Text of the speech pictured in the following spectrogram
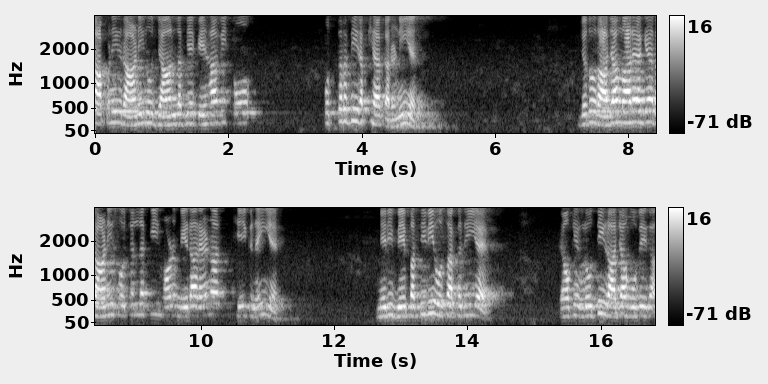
ਆਪਣੀ ਰਾਣੀ ਨੂੰ ਜਾਣ ਲੱਗੇ ਕਿਹਾ ਵੀ ਤੂੰ ਪੁੱਤਰ ਦੀ ਰੱਖਿਆ ਕਰਨੀ ਹੈ। ਜਦੋਂ ਰਾਜਾ ਮਾਰਿਆ ਗਿਆ, ਰਾਣੀ ਸੋਚਣ ਲੱਗੀ, ਹੁਣ ਮੇਰਾ ਰਹਿਣਾ ਠੀਕ ਨਹੀਂ ਹੈ। ਮੇਰੀ ਬੇਪਤੀ ਵੀ ਹੋ ਸਕਦੀ ਹੈ, ਕਿਉਂਕਿ ਵਿਰੋਧੀ ਰਾਜਾ ਹੋਵੇਗਾ।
